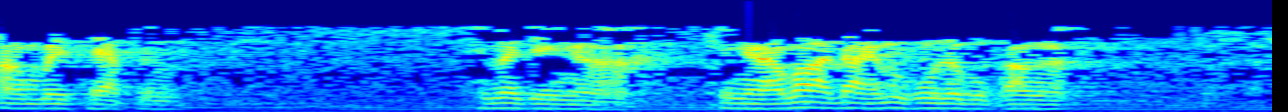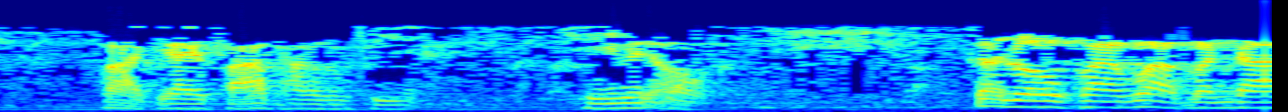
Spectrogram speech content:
พังไปแถบหนึ่งใช่ไหมเจงาเจงาว่าได้เมื่อคุณระบุพังอะฟาดใจฟ้าพังทุกทีทีไม่ออก ก็ลงความว่าบรรดา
